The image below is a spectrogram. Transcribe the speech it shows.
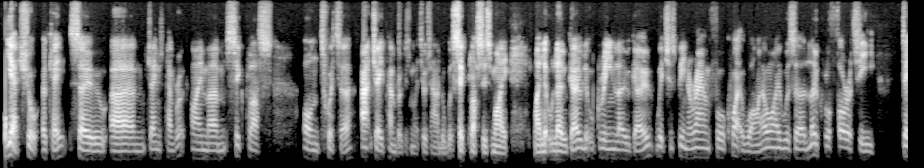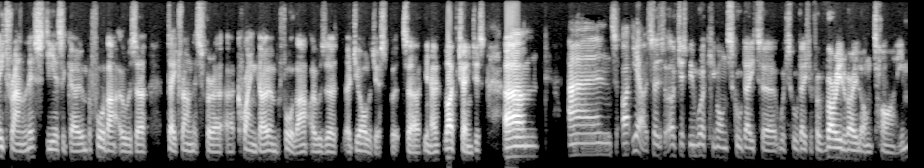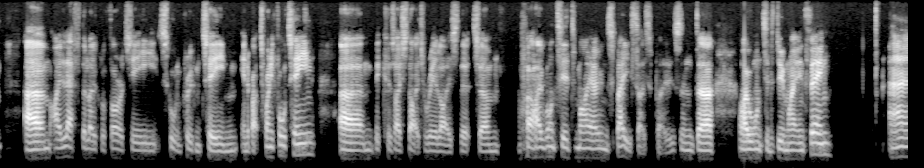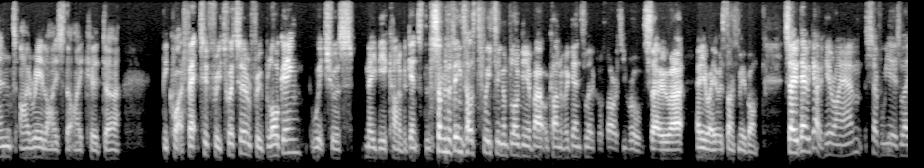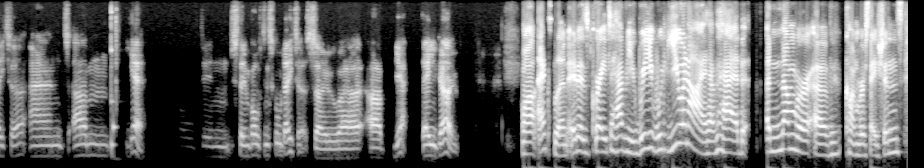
Yeah, sure. Okay. So, um, James Pembroke. I'm um, Sig Plus on Twitter. At J Pembroke is my Twitter handle, but Sig Plus is my my little logo, little green logo, which has been around for quite a while. I was a local authority data analyst years ago, and before that, I was a data analyst for a, a Quango, and before that, I was a, a geologist. But uh, you know, life changes. Um, and uh, yeah, so, so I've just been working on school data with school data for a very, very long time. Um, I left the local authority school improvement team in about 2014 um, because I started to realise that um, I wanted my own space, I suppose, and uh, I wanted to do my own thing. And I realised that I could uh, be quite effective through Twitter and through blogging, which was maybe kind of against some of the things I was tweeting and blogging about were kind of against local authority rules. So uh, anyway, it was time to move on. So there we go. Here I am, several years later, and um, yeah, in, still involved in school data. So uh, uh, yeah, there you go. Well, excellent. It is great to have you. We, we you and I have had a number of conversations.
